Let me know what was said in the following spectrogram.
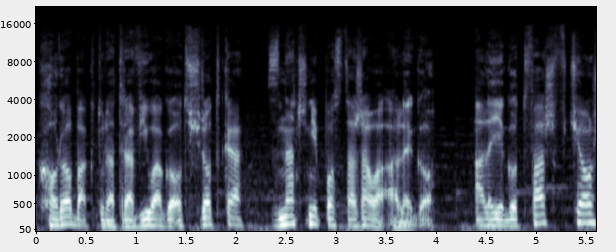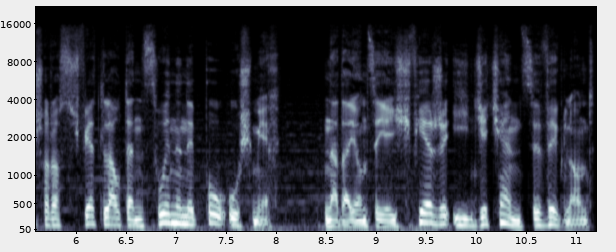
Choroba, która trawiła go od środka, znacznie postarzała Alego, ale jego twarz wciąż rozświetlał ten słynny półuśmiech, nadający jej świeży i dziecięcy wygląd,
